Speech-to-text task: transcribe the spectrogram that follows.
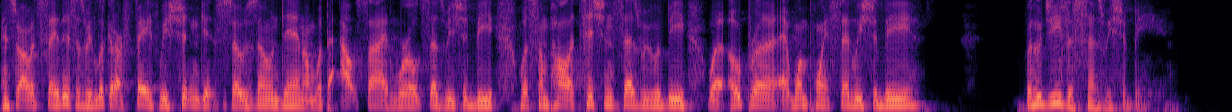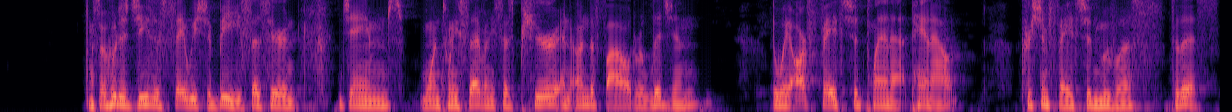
And so I would say this as we look at our faith, we shouldn't get so zoned in on what the outside world says we should be, what some politician says we would be, what Oprah at one point said we should be, but who Jesus says we should be. And so who does Jesus say we should be? He says here in James 1:27, he says pure and undefiled religion, the way our faith should plan at, pan out. Christian faith should move us to this.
